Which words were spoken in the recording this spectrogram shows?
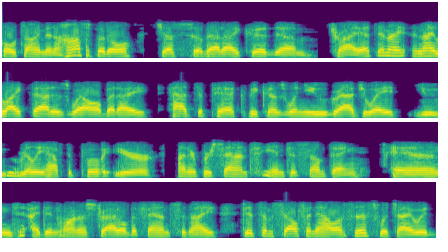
full time in a hospital just so that I could um, try it, and I and I liked that as well. But I had to pick because when you graduate, you really have to put your 100% into something. And I didn't want to straddle the fence, and I did some self-analysis, which I would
